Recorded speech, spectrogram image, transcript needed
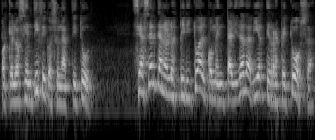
porque lo científico es una actitud, se acercan a lo espiritual con mentalidad abierta y respetuosa,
